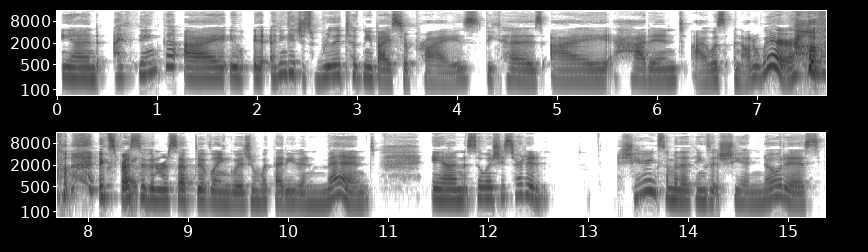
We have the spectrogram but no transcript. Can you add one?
And I think that I, it, it, I think it just really took me by surprise because I hadn't, I was not aware of expressive right. and receptive language and what that even meant. And so when she started sharing some of the things that she had noticed,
